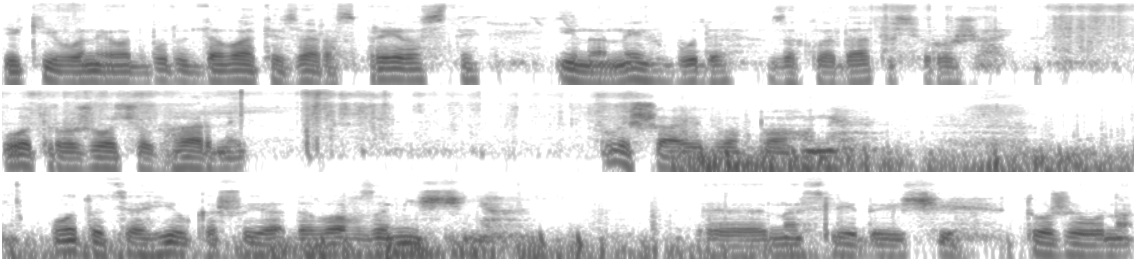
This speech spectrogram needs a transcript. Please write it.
які вони от будуть давати зараз прирости, і на них буде закладатись урожай. От рожочок гарний. Лишаю два пагони. От оця гілка, що я давав заміщення е, наслідуючі, теж вона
